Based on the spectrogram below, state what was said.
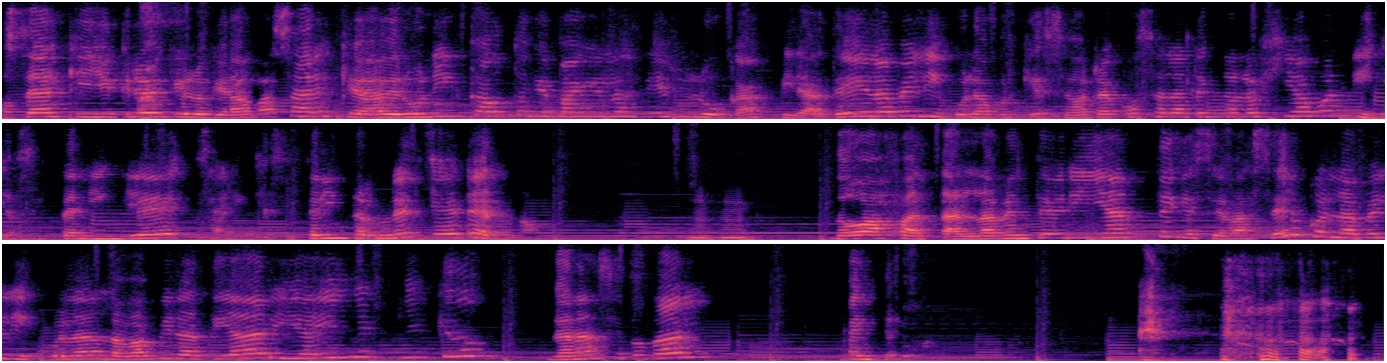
O sea, que yo creo que lo que va a pasar es que va a haber un incauto que pague las 10 lucas, piratee la película, porque esa es otra cosa de la tecnología con niños. Si está en inglés, o sea, en inglés, si está en internet, es eterno. No va a faltar la mente brillante que se va a hacer con la película, la va a piratear y ahí ya, ya quedó. Ganancia total, 20 lucas.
